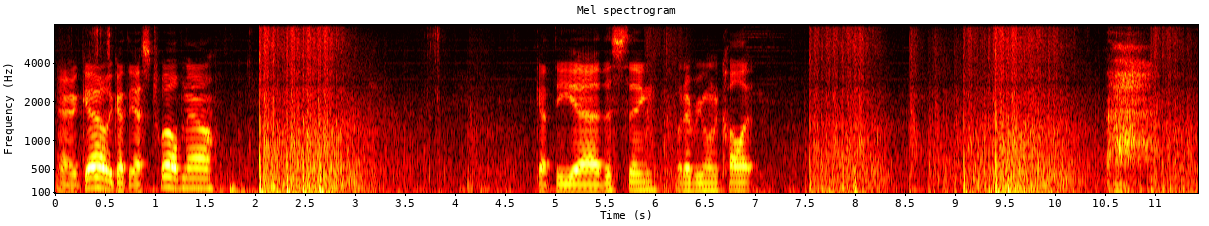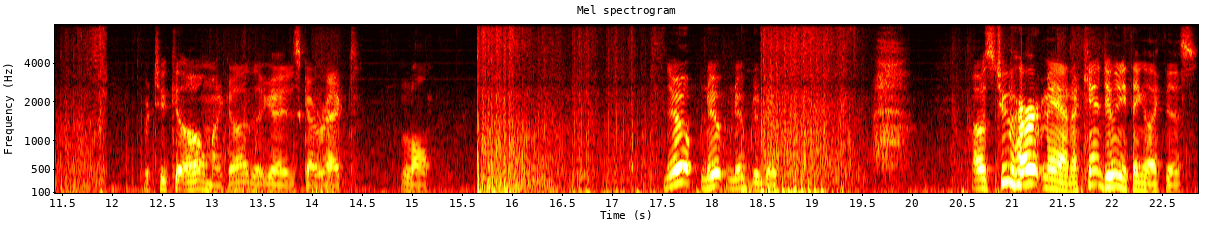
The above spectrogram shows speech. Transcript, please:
There we go, we got the S12 now. Got the, uh, this thing, whatever you want to call it. We're two kill- oh my god, that guy just got wrecked. Lol. Nope, nope, nope, nope, nope. I was too hurt, man. I can't do anything like this.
